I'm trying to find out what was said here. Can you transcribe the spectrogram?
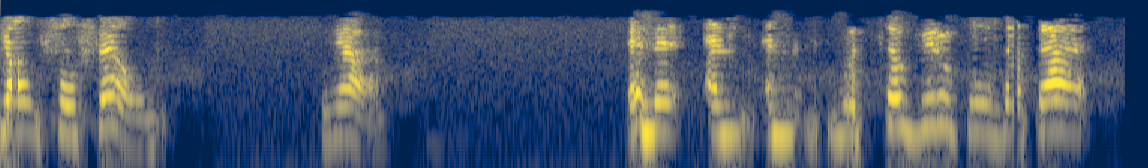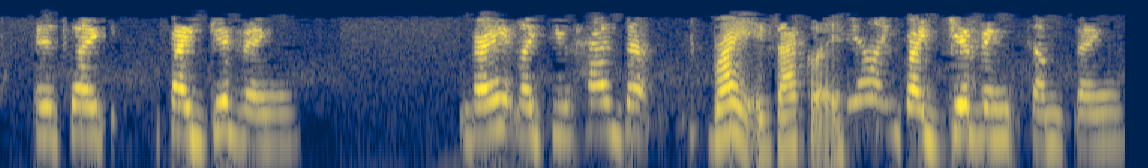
felt fulfilled. Yeah. And the, and and what's so beautiful about that is like by giving, right? Like you had that right exactly feeling by giving something.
